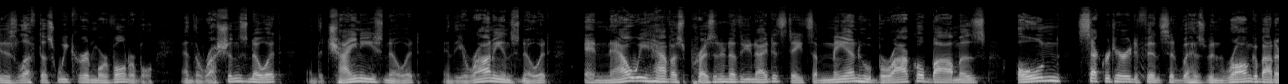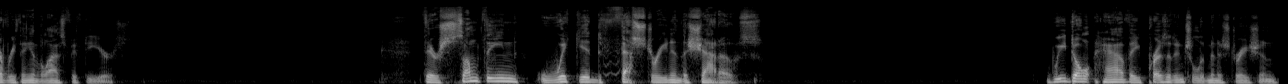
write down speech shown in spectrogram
It has left us weaker and more vulnerable. And the Russians know it, and the Chinese know it, and the Iranians know it. And now we have as President of the United States a man who Barack Obama's own Secretary of Defense said has been wrong about everything in the last 50 years. There's something wicked festering in the shadows. We don't have a presidential administration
